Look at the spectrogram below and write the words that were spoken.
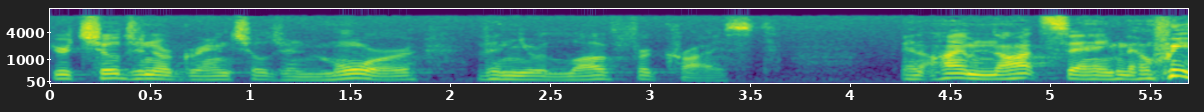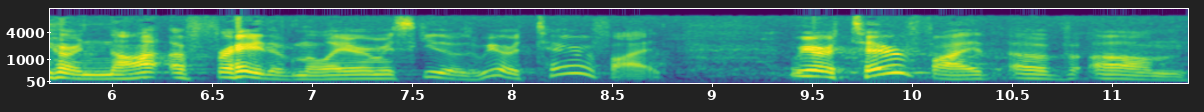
your children or grandchildren more than your love for Christ. And I'm not saying that we are not afraid of malaria or mosquitoes. We are terrified. We are terrified of. Um,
